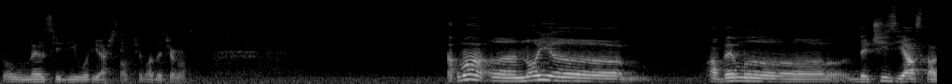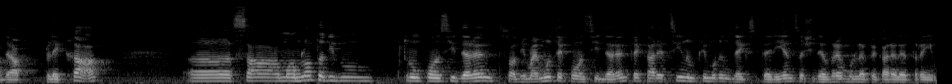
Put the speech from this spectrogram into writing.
un LCD uriaș sau ceva de genul ăsta. Acum, uh, noi avem decizia asta de a pleca Uh, s-a, m-am luat-o dintr-un considerent sau din mai multe considerente care țin în primul rând de experiență și de vremurile pe care le trăim.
